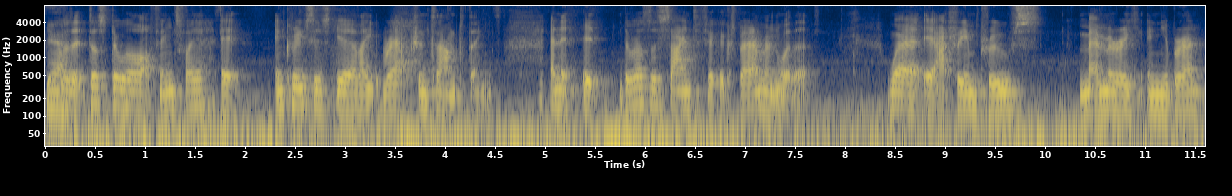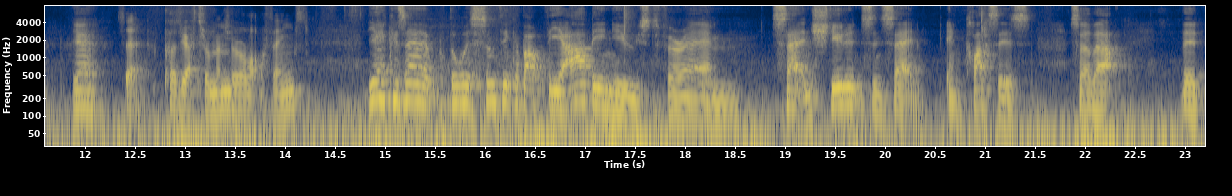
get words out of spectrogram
Yeah. because it does do a lot of things for you. It increases your like reaction time to things, and it, it there was a scientific experiment with it where it actually improves memory in your brain. Yeah. So because you have to remember a lot of things. Yeah, because uh, there was something about VR being used for um, certain students in certain in classes, so that they,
